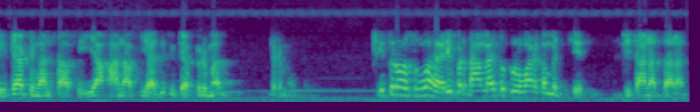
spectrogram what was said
Beda dengan Syafi'iyah, Hanafiyah itu sudah bermadzhab. Itu Rasulullah hari pertama itu keluar ke masjid di sanad-sanad.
